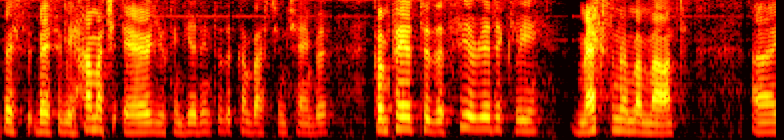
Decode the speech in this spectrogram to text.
bas basically how much air you can get into the combustion chamber compared to the theoretically maximum amount uh,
